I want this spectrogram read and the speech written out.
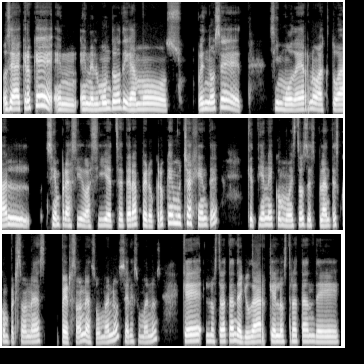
O sea, creo que en, en el mundo, digamos, pues no sé si moderno, actual, siempre ha sido así, etcétera, pero creo que hay mucha gente que tiene como estos desplantes con personas, personas, humanos, seres humanos, que los tratan de ayudar, que los tratan de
